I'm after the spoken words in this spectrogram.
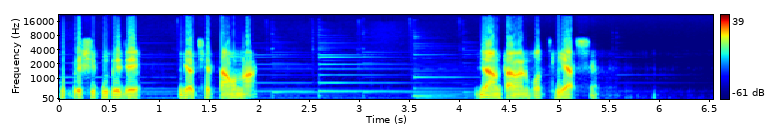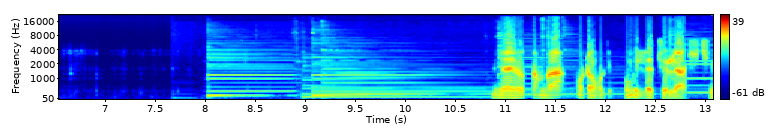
খুব বেশি দূরে যে গেছে তাও না। জামটামের মধ্যেই আছে। যাই হোক, আমরা মোটামুটি কুমিল্লা চলে আসছি।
